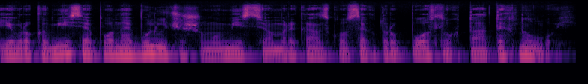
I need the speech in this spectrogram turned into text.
Єврокомісія по найболючішому місцю американського сектору послуг та технологій.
